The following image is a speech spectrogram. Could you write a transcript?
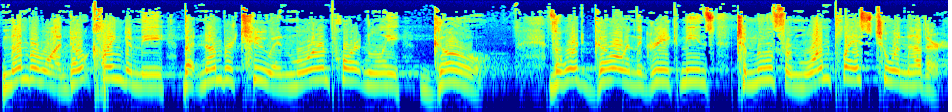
Number one, don't cling to me, but number two, and more importantly, go. The word go in the Greek means to move from one place to another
